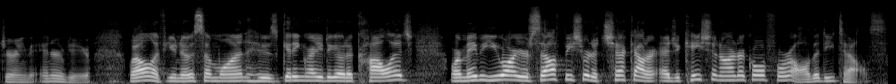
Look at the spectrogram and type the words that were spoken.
during the interview. Well, if you know someone who's getting ready to go to college or maybe you are yourself, be sure to check out our education article for all the details.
